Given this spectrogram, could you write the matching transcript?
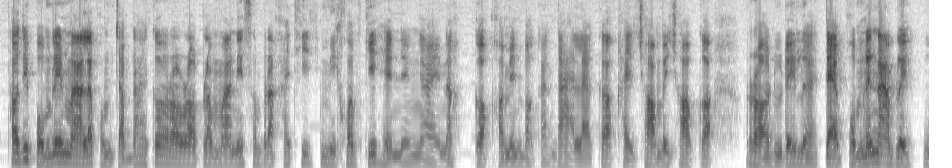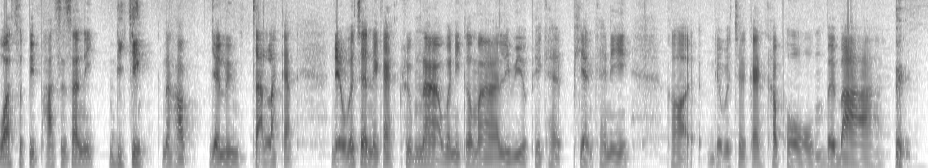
เท่าที่ผมเล่นมาแล้วผมจับได้ก็เราๆประมาณนี้สำหรับใครที่มีความคิดเห็นยังไงนะก็คอมเมนต์บอกกันได้ แล้วก็ใครชอบไม่ชอบก็รอดูได้เลย แต่ผมแนะนำเลยว่าสปีดพาสซีซั่นนี้ดีจริงนะครับ อย่าลืมจัดละกัน เดี๋ยวไว้เจอในการคลิปหน้า วันนี้ก็มารีวิวเพียงแค่เพียงแค่นี้ ก็เดี๋ยวไว้เจอกันครับผมบ๊ายบาย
